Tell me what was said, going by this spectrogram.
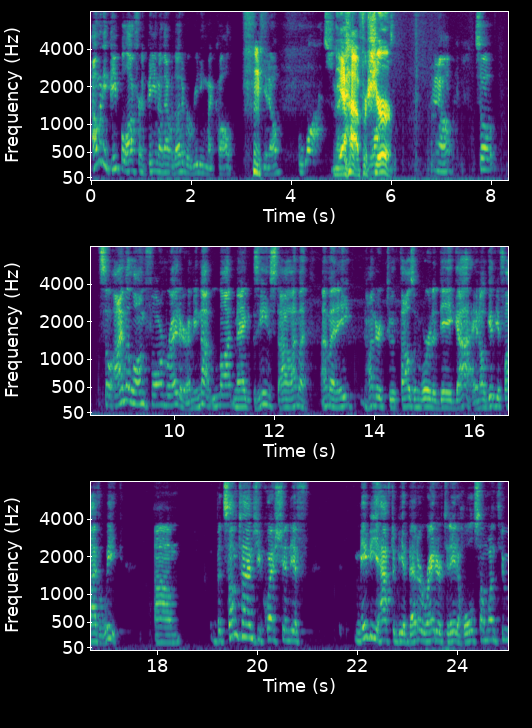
how many people offer an opinion on that without ever reading my column? You know? Lots right? yeah for lots. sure. You know? So so i'm a long form writer. I mean not not magazine style. I'm a i'm an 800 to a thousand word a day guy and i'll give you five a week. Um, but sometimes you question if maybe you have to be a better writer today to hold someone through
